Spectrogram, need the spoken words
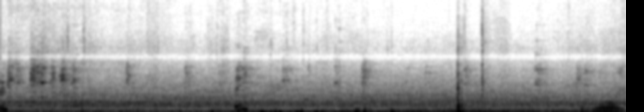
Hey. Hey. Good boy.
